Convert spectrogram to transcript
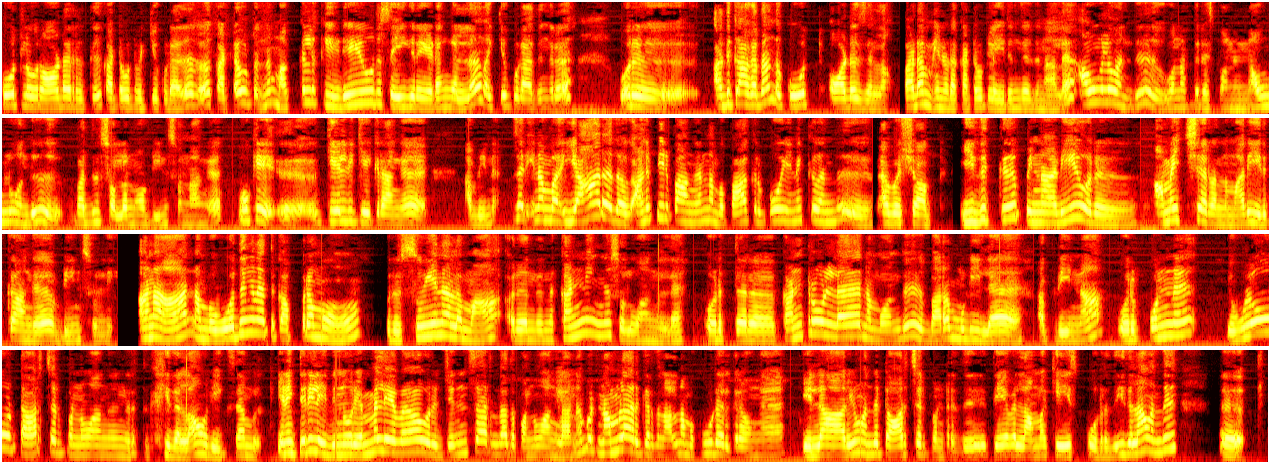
கோர்ட்ல ஒரு ஆர்டர் இருக்கு கட் அவுட் வைக்க கூடாது அதாவது கட் அவுட் வந்து மக்களுக்கு இடையூறு செய்கிற இடங்கள்ல வைக்க கூடாதுங்கிற ஒரு அதுக்காக தான் இந்த கோர்ட் ஆர்டர்ஸ் எல்லாம். படம் என்னோட கட் அவுட்ல இருந்ததுனால அவங்களும் வந்து ஒன் ஆஃப் த ரெஸ்பாண்டன்ட் அவங்களும் வந்து பதில் சொல்லணும் அப்படின்னு சொன்னாங்க. ஓகே கேள்வி கேட்கறாங்க அப்படின்னு. சரி நம்ம யார் அதை அனுப்பியிருப்பாங்கன்னு நம்ம பாக்குறப்போ எனக்கு வந்து ஷாக் இதுக்கு பின்னாடி ஒரு அமைச்சர் அந்த மாதிரி இருக்காங்க அப்படின்னு சொல்லி. ஆனா நம்ம ஒதுங்கினதுக்கு அப்புறமும் ஒரு சுயநலமா ஒரு அந்த அந்த கண்ணிங்னு சொல்லுவாங்கல்ல ஒருத்தர் கண்ட்ரோல்ல நம்ம வந்து வர முடியல அப்படின்னா ஒரு பொண்ணு எவ்வளோ டார்ச்சர் பண்ணுவாங்கங்கிறதுக்கு இதெல்லாம் ஒரு எக்ஸாம்பிள் எனக்கு தெரியல இது இன்னொரு எம்எல்ஏவா ஒரு ஜென்ஸா இருந்தா அதை பண்ணுவாங்களான்னு பட் நம்மளா இருக்கிறதுனால நம்ம கூட இருக்கிறவங்க எல்லாரையும் வந்து டார்ச்சர் பண்றது தேவையில்லாம கேஸ் போடுறது இதெல்லாம் வந்து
